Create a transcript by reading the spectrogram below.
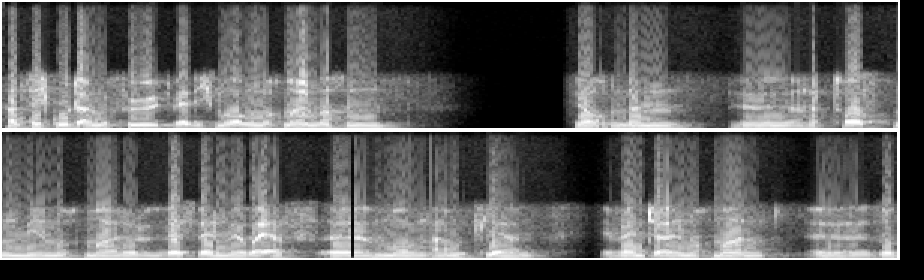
Hat sich gut angefühlt, werde ich morgen nochmal machen. Ja, und dann äh, hat Thorsten mir nochmal, das werden wir aber erst äh, morgen Abend klären, eventuell nochmal äh, so,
